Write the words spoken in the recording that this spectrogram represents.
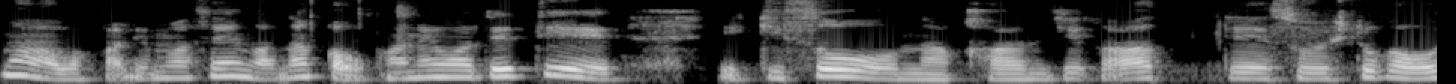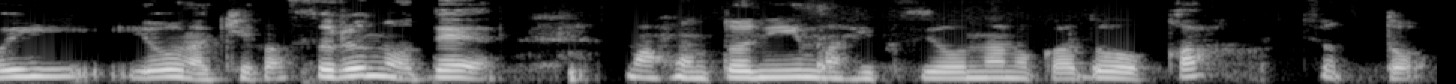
まあわかりませんが、なんかお金は出ていきそうな感じがあって、そういう人が多いような気がするので、まあ本当に今必要なのかどうか、ちょっと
